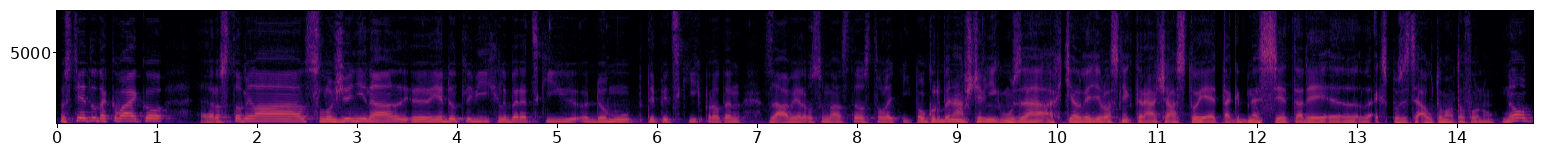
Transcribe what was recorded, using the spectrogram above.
Prostě je to taková jako rostomilá složenina eh, jednotlivých libereckých domů typických pro ten závěr 18. století. Pokud by návštěvník muzea a chtěl vědět vlastně, která část to je, tak dnes je tady eh, expozice automatofonu. No,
